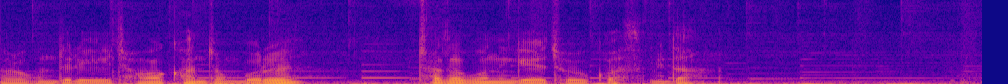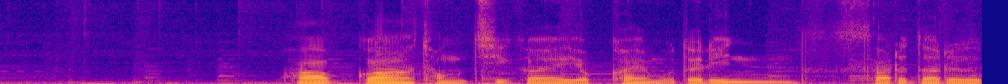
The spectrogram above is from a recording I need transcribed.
여러분들이 정확한 정보를 찾아보는 게 좋을 것 같습니다. 화합과 정치가의 역할 모델인 사르다르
